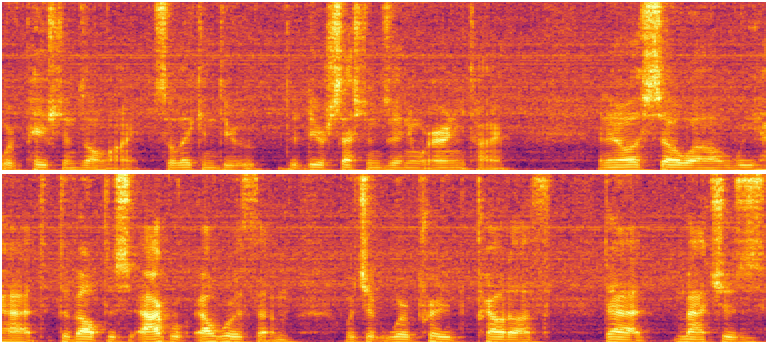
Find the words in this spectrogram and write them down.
with patients online so they can do th- their sessions anywhere, anytime. And then also, uh, we had developed this algor- algorithm, which we're pretty proud of, that matches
